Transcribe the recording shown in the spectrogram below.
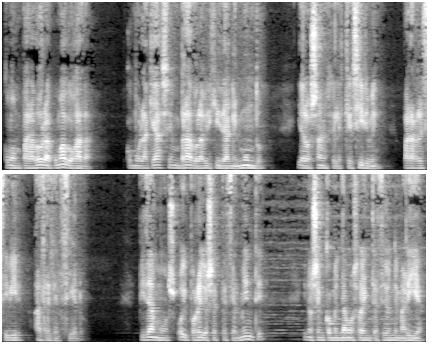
como amparadora, como abogada, como la que ha sembrado la virginidad en el mundo, y a los ángeles que sirven para recibir al Rey del cielo. Pidamos hoy por ellos especialmente y nos encomendamos a la intercesión de María,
